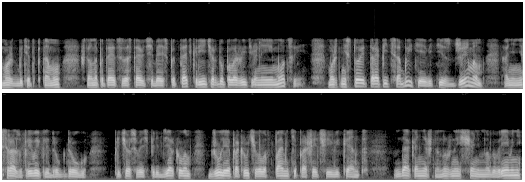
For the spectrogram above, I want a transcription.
Может быть, это потому, что она пытается заставить себя испытать к Ричарду положительные эмоции. Может, не стоит торопить события, ведь и с Джимом они не сразу привыкли друг к другу. Причесываясь перед зеркалом, Джулия прокручивала в памяти прошедший уикенд. Да, конечно, нужно еще немного времени,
